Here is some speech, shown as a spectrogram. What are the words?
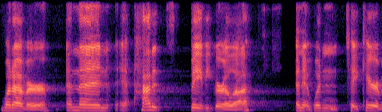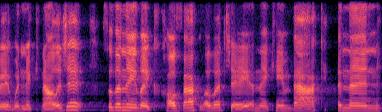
whatever. And then it had its baby gorilla and it wouldn't take care of it, wouldn't acknowledge it. So then they like called back La Leche and they came back and then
